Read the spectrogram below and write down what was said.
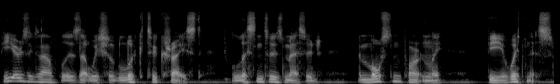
Peter's example is that we should look to Christ, listen to his message, and most importantly, be a witness.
